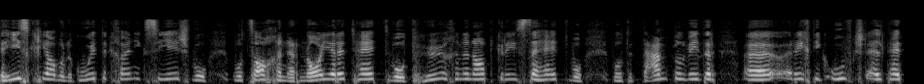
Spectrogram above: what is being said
der Hiskia, der ein guter König war, wo, wo die Sachen erneuert hat, wo die Höhen abgerissen hat, wo, wo den Tempel wieder äh, richtig aufgestellt hat.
